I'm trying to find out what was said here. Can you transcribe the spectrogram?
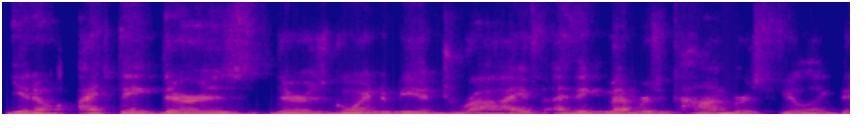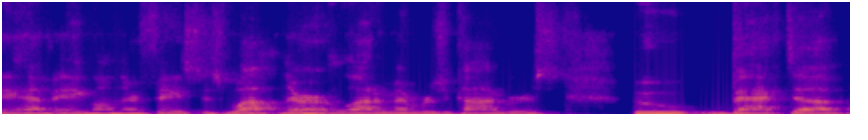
you know, I think there is there is going to be a drive. I think members of Congress feel like they have egg on their face as well. There are a lot of members of Congress who backed up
